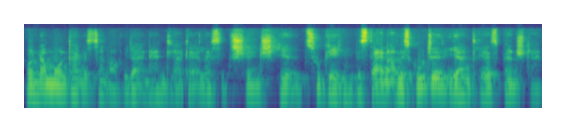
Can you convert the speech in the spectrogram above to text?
Und am Montag ist dann auch wieder ein Händler der LS Exchange hier zugegen. Bis dahin alles Gute, Ihr Andreas Bernstein.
